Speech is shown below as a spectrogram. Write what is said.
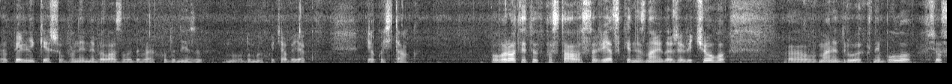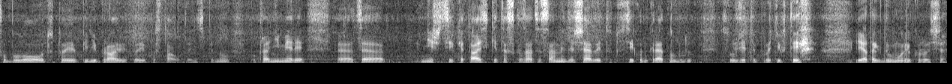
е, пильники, щоб вони не вилазили доверху, донизу. Ну, думаю, хоча б як, якось так. Повороти тут поставив совєтські, не знаю навіть від чого. Е, В мене других не було. Все, що було, от то я підібрав і то і поставив, в принципі. Ну, по крайній мірі, е, це ніж ці китайські, так сказати, самі дешеві, тут всі конкретно будуть служити проти тих. Я так думаю, коротше.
